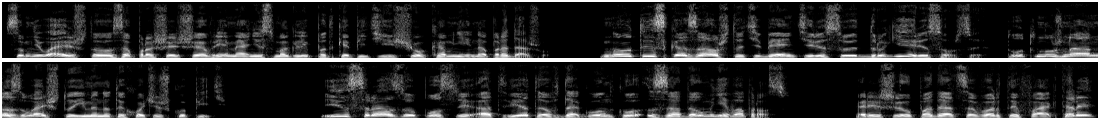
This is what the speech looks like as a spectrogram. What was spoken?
Сомневаюсь, что за прошедшее время они смогли подкопить еще камней на продажу. Но ты сказал, что тебя интересуют другие ресурсы. Тут нужно назвать, что именно ты хочешь купить. И сразу после ответа вдогонку задал мне вопрос. Решил податься в артефакторы?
